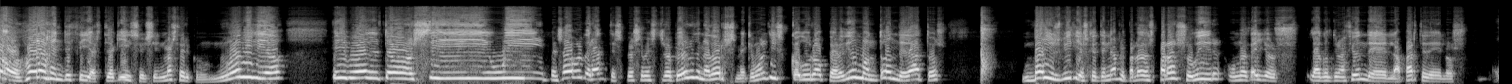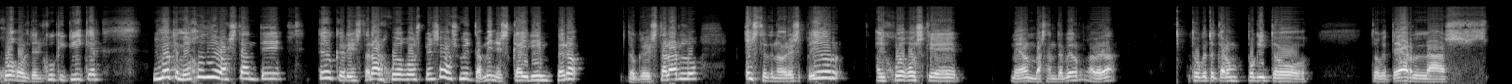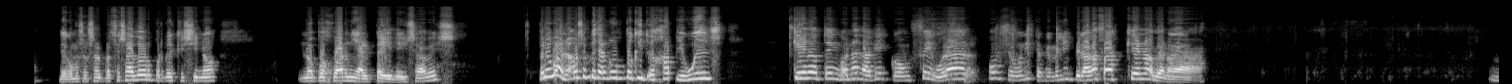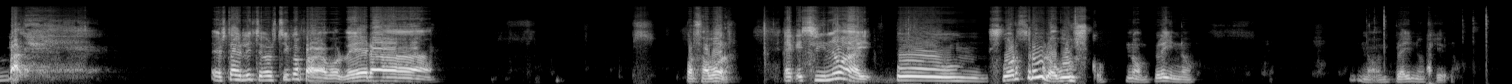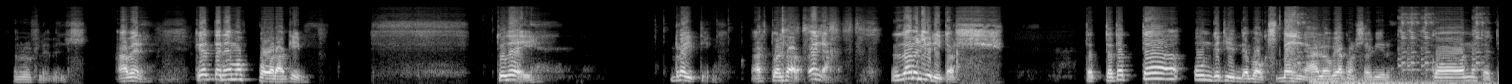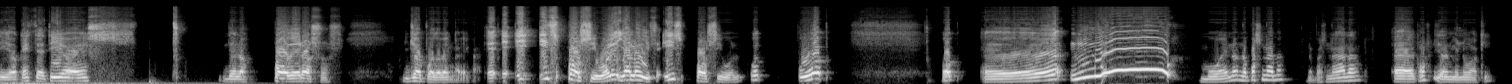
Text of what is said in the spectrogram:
Oh, hola gentecilla, estoy aquí, soy Sin Master con un nuevo vídeo. Y vuelto, sí, uy, pensaba volver antes, pero se me estropeó el ordenador, se me quemó el disco duro, perdí un montón de datos, varios vídeos que tenía preparados para subir, uno de ellos la continuación de la parte de los juegos del Cookie Clicker, lo que me jodió bastante, tengo que reinstalar juegos, pensaba subir también Skyrim, pero tengo que reinstalarlo, este ordenador es peor, hay juegos que me van bastante peor, la verdad, tengo que tocar un poquito toquetear las de cómo se usa el procesador, porque es que si no, no puedo jugar ni al Payday, ¿sabes? Pero bueno, vamos a empezar con un poquito de Happy Wheels, que no tengo nada que configurar. Un segundito que me limpie la gafas, que no veo nada. Vale. ¿Estáis listos, chicos, para volver a...? Por favor. Es que si no hay un Sword lo busco. No, en Play no. No, en Play no quiero. En los levels. A ver, ¿qué tenemos por aquí? Today. Rating. Actualizado. Venga. Dame libritos. Ta, ta, ta, ta, un get in the box. Venga, lo voy a conseguir. Con este tío. Que este tío es... De los poderosos. Yo puedo, venga, venga. Eh, eh, it's possible, eh, ya lo dice. It's possible. Up, up, up. Eh, ¡No! Bueno, no pasa nada, no pasa nada. Eh, ¿Cómo se el menú aquí?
